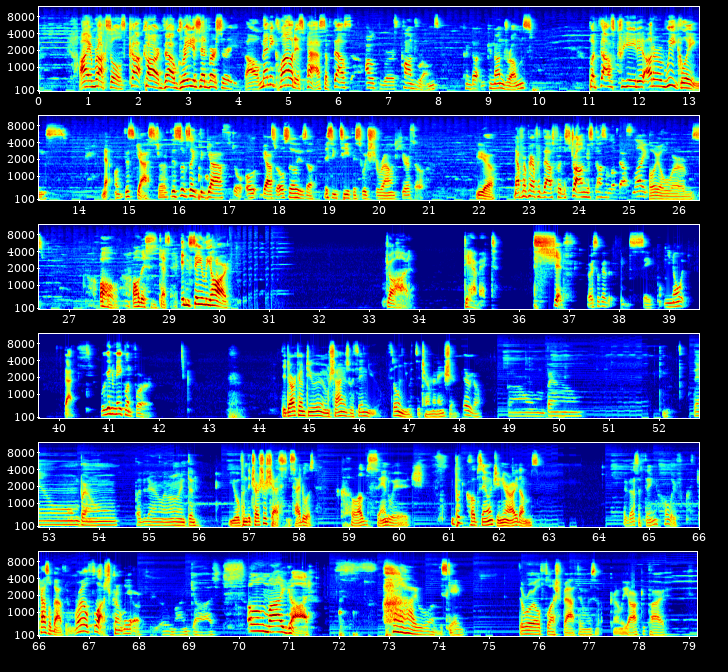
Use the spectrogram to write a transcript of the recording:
I am Rouxls ca Kaard, thou greatest adversary. Thou many cloudest past of thou outburst conundrums, conundrums, but thou's created utter weaklings. Now, this Gaster, this looks like the Gaster, Gaster also, his uh, missing teeth is switched around here, so, yeah. Now prepare for thou's for the strongest puzzle of thou's life. Oil worms. Oh, oh, this is a test. Insanely hard. God. Damn it. Shit. Do I still got it? Save point. You know what? That. We're gonna make one for her. The dark empty room shines within you, filling you with determination. There we go. Boom, boom. Boom, boom. Put it down. You open the treasure chest. Inside was a club sandwich. You put club sandwich in your items. Wait, that's a thing? Holy Castle bathroom. Royal flush. Currently. Oh, oh my god. Oh my god. I love this game. The Royal Flush bathroom is currently occupied.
